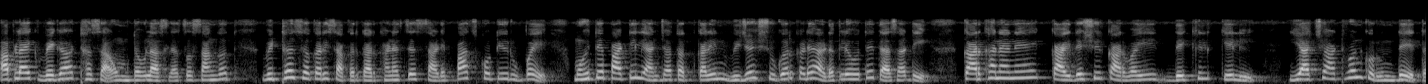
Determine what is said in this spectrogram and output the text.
आपला एक वेगळा ठसा उमटवला असल्याचं सांगत विठ्ठल सहकारी साखर कारखान्याचे साडेपाच कोटी रुपये मोहिते पाटील यांच्या तत्कालीन विजय शुगरकडे अडकले होते. त्यासाठी कारखान्याने कायदेशीर कारवाई देखील केली. याची आठवण करून देत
